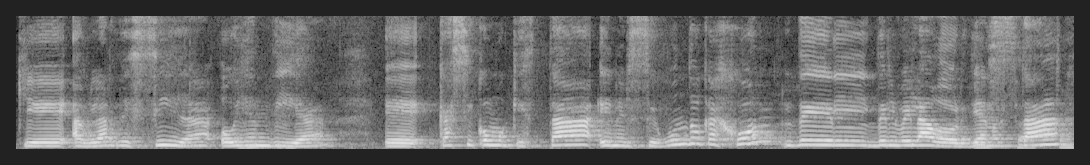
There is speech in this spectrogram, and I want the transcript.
que hablar de SIDA hoy en día eh, casi como que está en el segundo cajón del, del velador, ya Exacto. no está,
